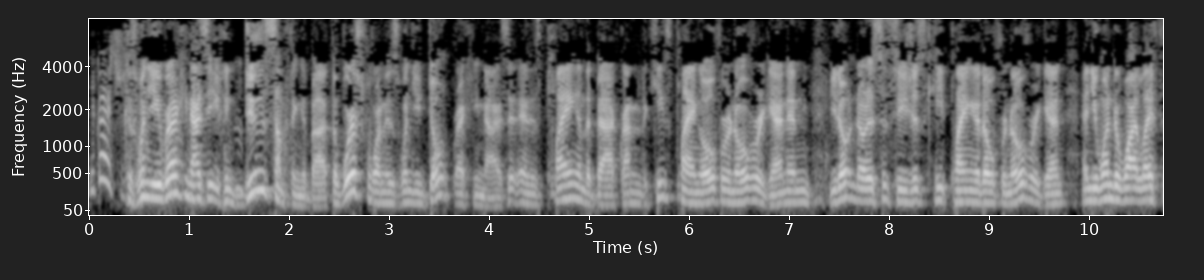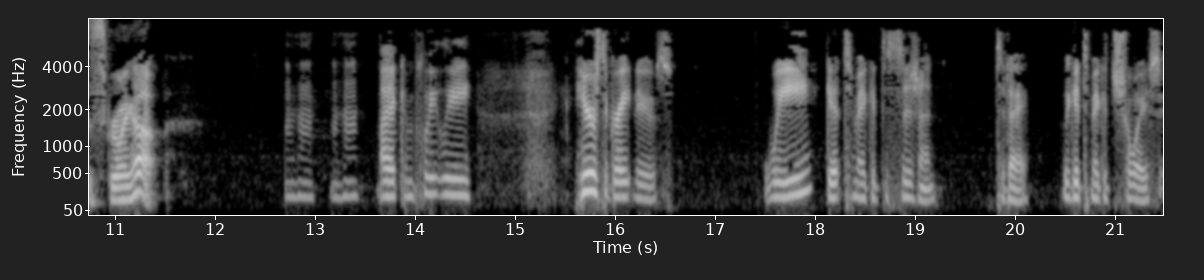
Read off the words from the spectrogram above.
You guys Because when you recognize it, you can do something about it. The worst one is when you don't recognize it and it's playing in the background and it keeps playing over and over again and you don't notice it, so you just keep playing it over and over again and you wonder why life is screwing up. Mm-hmm, mm-hmm. I completely, here's the great news. We get to make a decision today. We get to make a choice.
